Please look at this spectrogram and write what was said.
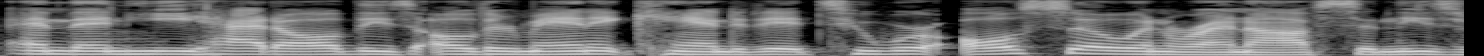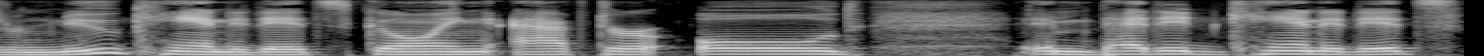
And then he had all these aldermanic candidates who were also in runoffs. And these are new candidates going after old embedded candidates.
